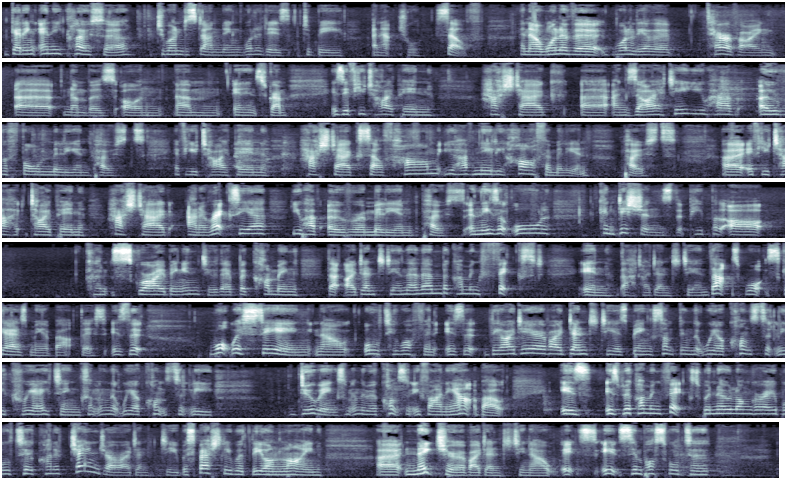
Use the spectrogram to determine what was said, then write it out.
getting any closer to understanding what it is to be an actual self. And now, one of the one of the other terrifying uh, numbers on um, in Instagram is if you type in hashtag uh, anxiety, you have over 4 million posts. If you type in hashtag self harm, you have nearly half a million posts. Uh, if you ta- type in hashtag anorexia, you have over a million posts. And these are all conditions that people are scribing into. They're becoming that identity and they're then becoming fixed in that identity. And that's what scares me about this is that what we're seeing now all too often is that the idea of identity as being something that we are constantly creating, something that we are constantly doing, something that we're constantly finding out about, is is becoming fixed. We're no longer able to kind of change our identity, especially with the online uh, nature of identity now. It's, it's impossible to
